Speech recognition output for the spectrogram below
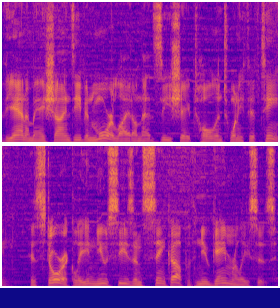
The anime shines even more light on that Z-shaped hole in 2015. Historically, new seasons sync up with new game releases.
